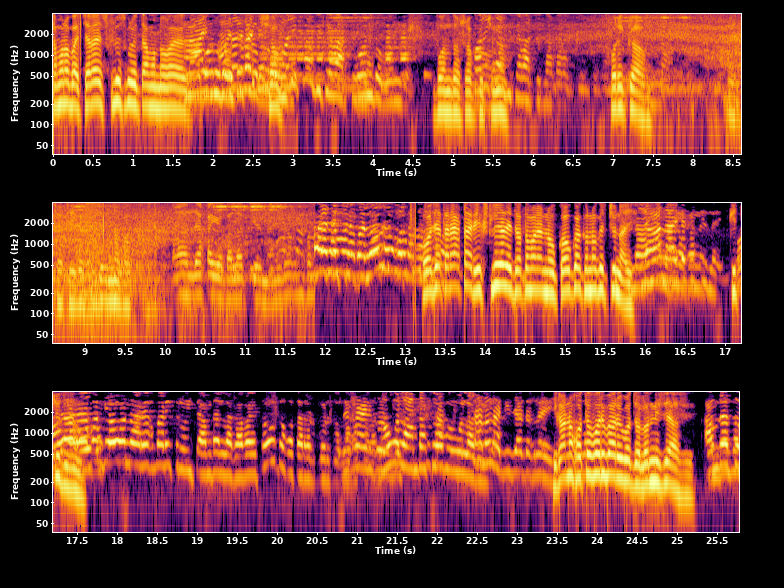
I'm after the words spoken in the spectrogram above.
কোনো বাচ্চারা সব বন্ধ সব কিছু না। পরীক্ষা। আচ্ছা ঠিক আছে ধন্যবাদ। ও যে তারা একটা রিক্স লিয়ে যেত তোমার নৌকা উকা কোনো কিছু নাই। না না এটা কিছু দিন ভালো লাগি যা দেখলাই এখানে কত পরিবার হইব জলের নিচে আছে? আমরা তো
